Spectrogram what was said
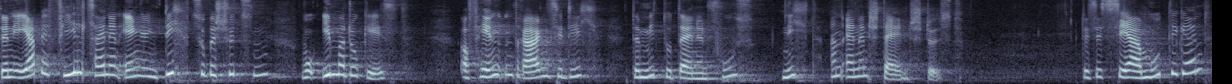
Denn er befiehlt seinen Engeln, dich zu beschützen, wo immer du gehst. Auf Händen tragen sie dich, damit du deinen Fuß nicht an einen Stein stößt. Das ist sehr ermutigend,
